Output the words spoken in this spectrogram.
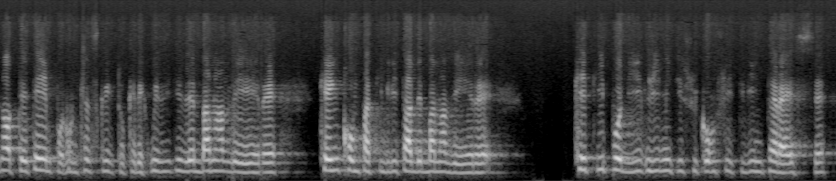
notte e tempo, non c'è scritto che requisiti debbano avere, che incompatibilità debbano avere, che tipo di limiti sui conflitti di interesse.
